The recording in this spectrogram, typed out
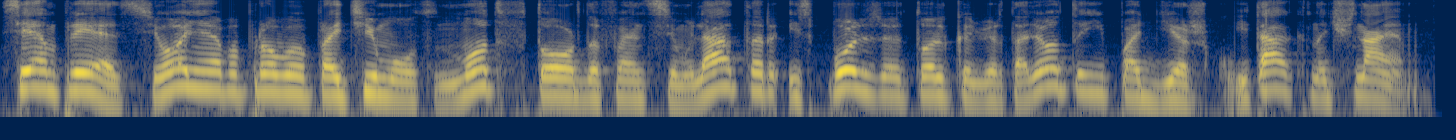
Всем привет! Сегодня я попробую пройти Molten мод в Tower Defense Simulator, используя только вертолеты и поддержку. Итак, начинаем.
